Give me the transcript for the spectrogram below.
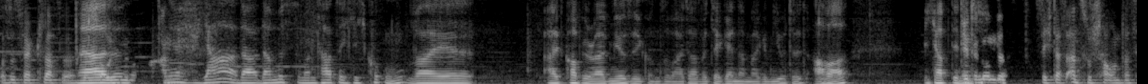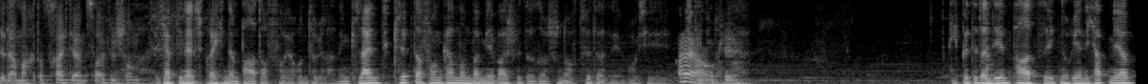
das ist ja klasse. Das Ja, also- an. Ja, da, da müsste man tatsächlich gucken, weil halt Copyright Music und so weiter wird ja gerne mal gemutet. Aber ich habe den, Geht ja nur um das, sich das anzuschauen, was ihr da macht. Das reicht ja im Zweifel schon. ich hab den entsprechenden Part auch vorher runtergeladen. Den kleinen Clip davon kann man bei mir beispielsweise auch schon auf Twitter sehen, wo ich die Ah ja, Stelle okay. nochmal- Ich bitte dann den Part zu ignorieren. Ich habe mir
